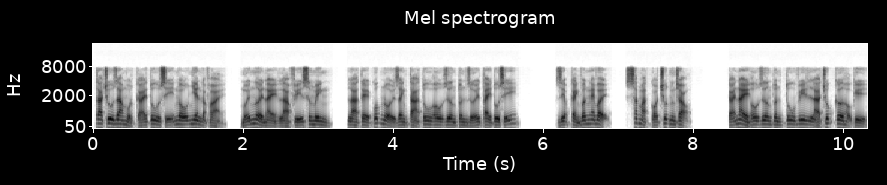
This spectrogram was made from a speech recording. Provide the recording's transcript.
ta chu ra một cái tu sĩ ngẫu nhiên gặp phải, mới người này là phí sư minh, là tề quốc nổi danh tả tu âu dương tuân dưới tay tu sĩ. Diệp cảnh vân nghe vậy, sắc mặt có chút nghiêm trọng. Cái này âu dương tuân tu vi là trúc cơ hậu kỳ,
